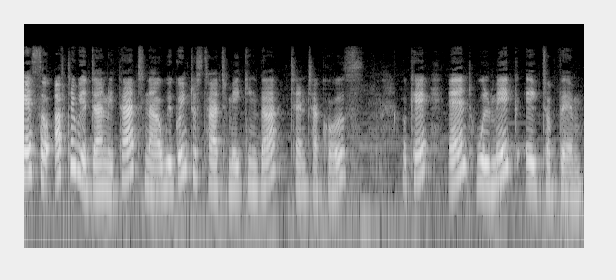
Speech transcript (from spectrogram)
okay so after we're done with that now we're going to start making the tentacles okay? And we'll make eight of them.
